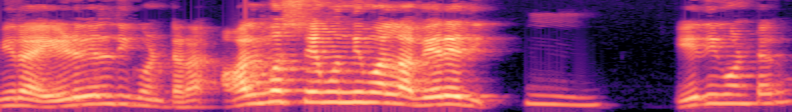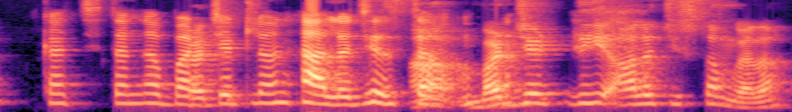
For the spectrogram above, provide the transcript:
మీరు ఆ ఏడు వేలది కొంటారా? ఆల్మోస్ట్ సేమ్ ఉంది మళ్ళీ వేరేది. ఏది కొంటారు? ఖచ్చితంగా బడ్జెట్లోనే ఆలోచిస్తాం. బడ్జెట్ ది ఆలోచిస్తాం కదా.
